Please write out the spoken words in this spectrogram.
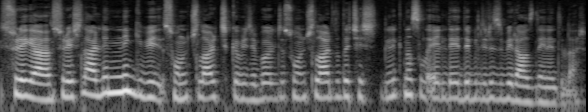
süre gelen süreçlerle ne gibi sonuçlar çıkabilecek? Böylece sonuçlarda da çeşitlilik nasıl elde edebiliriz biraz denediler.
